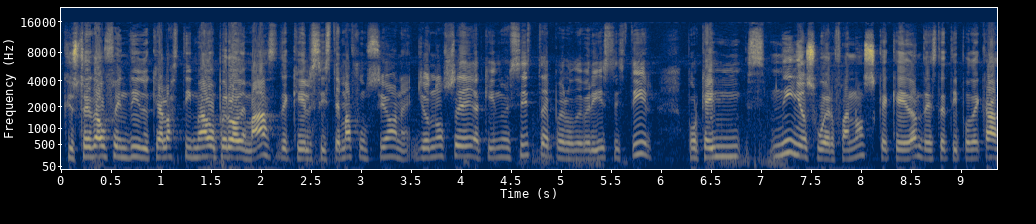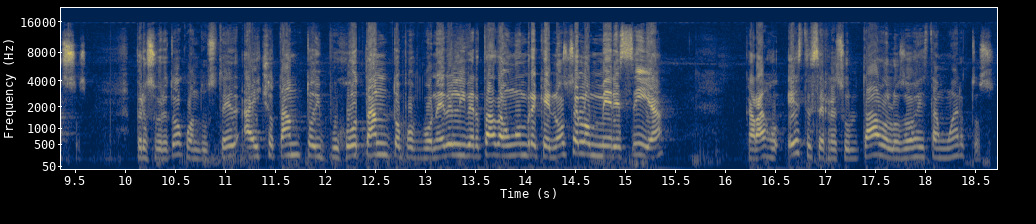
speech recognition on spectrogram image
que usted ha ofendido y que ha lastimado, pero además de que el sistema funcione. Yo no sé, aquí no existe, pero debería existir, porque hay niños huérfanos que quedan de este tipo de casos. Pero sobre todo cuando usted ha hecho tanto y pujó tanto por poner en libertad a un hombre que no se lo merecía, carajo, este es el resultado, los dos están muertos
